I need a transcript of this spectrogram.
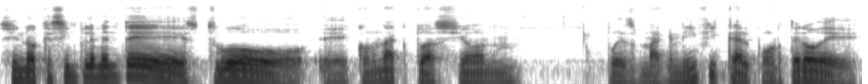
sino que simplemente estuvo eh, con una actuación pues magnífica el portero de,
